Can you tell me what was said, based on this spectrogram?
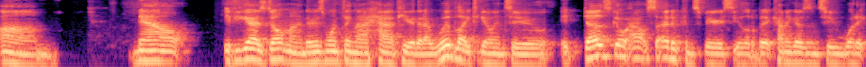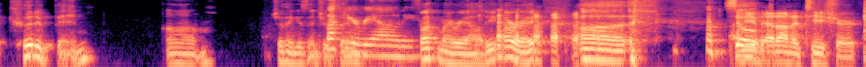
Um, now, if you guys don't mind, there is one thing that I have here that I would like to go into. It does go outside of conspiracy a little bit. It kind of goes into what it could have been, um, which I think is interesting. Fuck your reality. Fuck my reality. All right. Uh, I so need that on a T-shirt.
